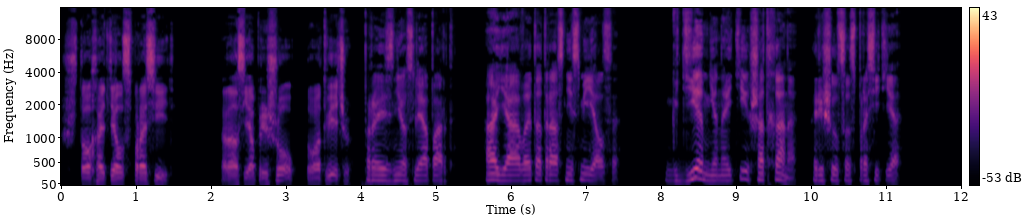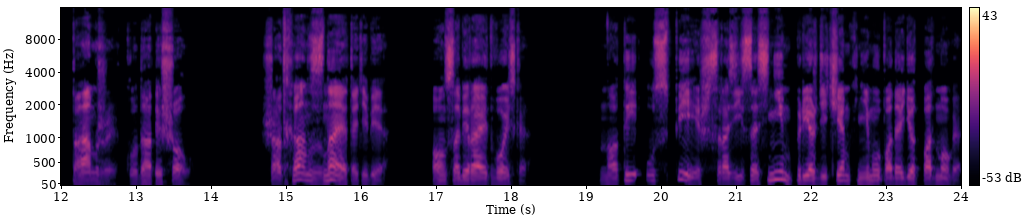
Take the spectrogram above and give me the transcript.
Что хотел спросить? Раз я пришел, то отвечу», — произнес леопард. А я в этот раз не смеялся. «Где мне найти Шатхана?» — решился спросить я. «Там же, куда ты шел. Шатхан знает о тебе. Он собирает войско. Но ты успеешь сразиться с ним, прежде чем к нему подойдет подмога.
